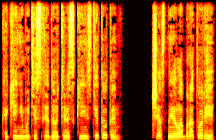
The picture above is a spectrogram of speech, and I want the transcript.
Какие-нибудь исследовательские институты? Частные лаборатории?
